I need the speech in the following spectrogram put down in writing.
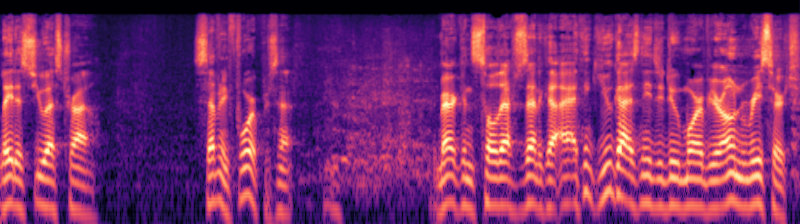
latest U.S. trial. 74%. Americans told AstraZeneca, I I think you guys need to do more of your own research.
